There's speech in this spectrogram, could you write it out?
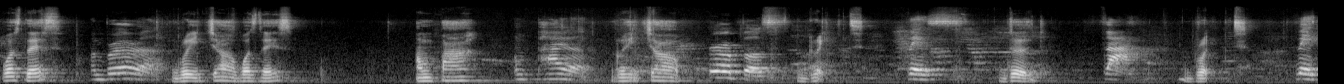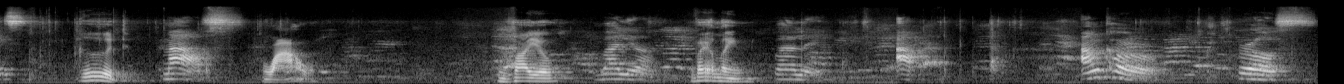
What's this? umbrella, Great job. What's this? Umpire. umpire, Great job. purpose, Great. face, Good. fan, Great. face, Good. mouse, Wow. Viol. violin, Violin. valley, up, uncle, rose,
